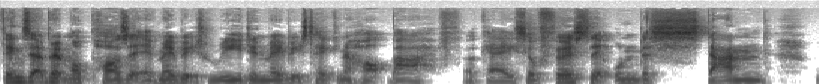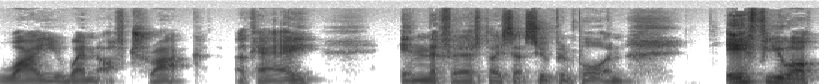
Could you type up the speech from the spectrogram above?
Things that are a bit more positive. Maybe it's reading, maybe it's taking a hot bath. Okay. So, firstly, understand why you went off track. Okay. In the first place. That's super important. If you are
